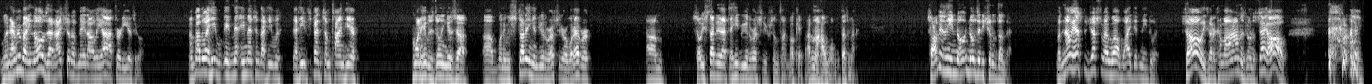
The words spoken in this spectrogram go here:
when everybody knows that I should have made Aliyah 30 years ago?" And by the way, he he, he mentioned that he was that he'd spent some time here when he was doing his uh, uh, when he was studying in university or whatever. Um, so he studied at the Hebrew University for some time. Okay, I don't know how long. It doesn't matter. So obviously he know, knows that he should have done that. But now he has to justify, well, why didn't he do it? So he's going to come on and he's going to say, oh,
